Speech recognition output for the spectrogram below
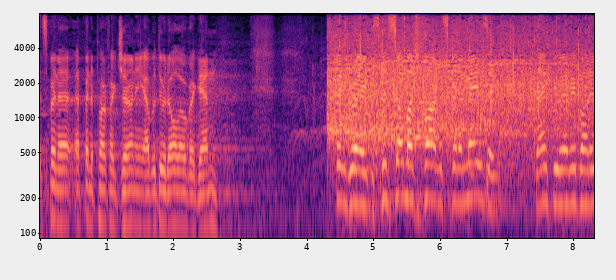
it's been a it's been a perfect journey. I would do it all over again. It's been great. It's been so much fun. It's been amazing. Thank you, everybody.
